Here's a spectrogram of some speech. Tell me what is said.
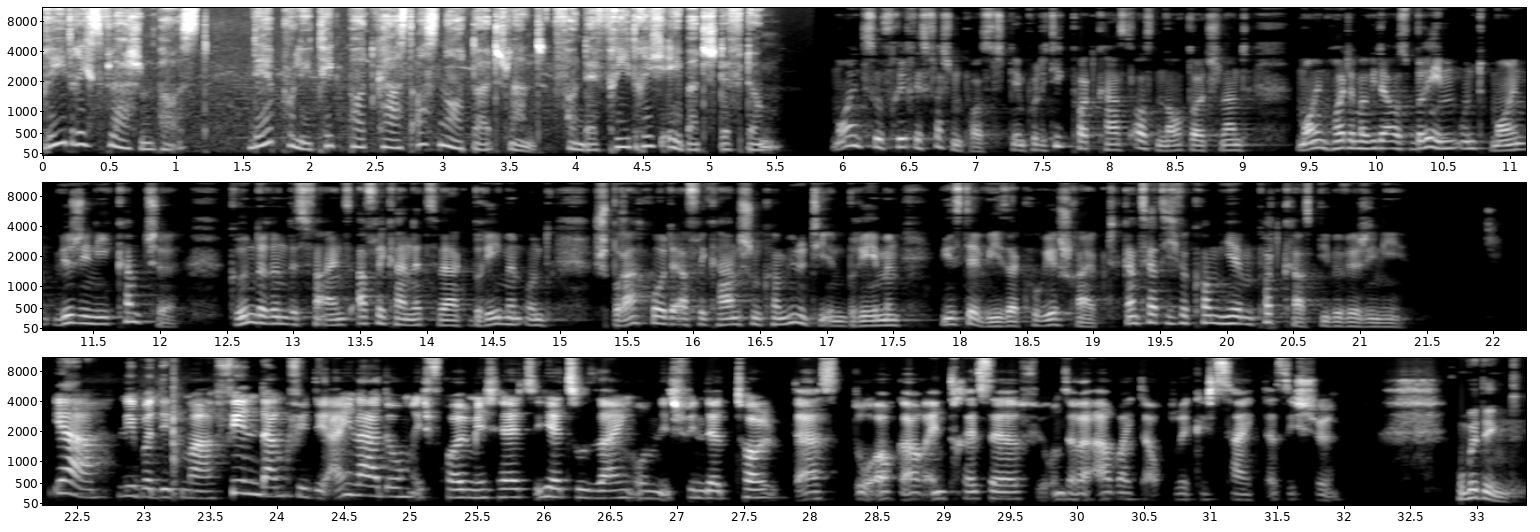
Friedrichs Flaschenpost, der Politik-Podcast aus Norddeutschland von der Friedrich-Ebert-Stiftung. Moin zu Friedrichs Flaschenpost, dem Politik-Podcast aus Norddeutschland. Moin heute mal wieder aus Bremen und moin Virginie Kamtsche, Gründerin des Vereins Afrika-Netzwerk Bremen und Sprachrohr der afrikanischen Community in Bremen, wie es der Weser-Kurier schreibt. Ganz herzlich willkommen hier im Podcast, liebe Virginie. Ja, lieber Dietmar, vielen Dank für die Einladung. Ich freue mich, hier zu sein und ich finde toll, dass du auch, auch Interesse für unsere Arbeit auch wirklich zeigst. Das ist schön. Unbedingt.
